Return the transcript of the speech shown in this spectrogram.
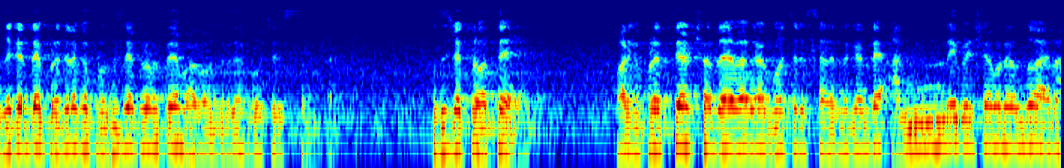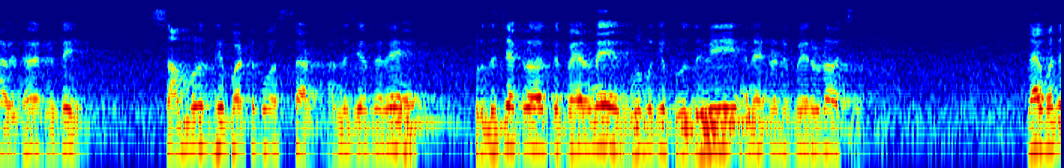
ఎందుకంటే ప్రజలకు పృథు చక్రవర్తే భగవంతుడిగా గోచరిస్తుంటాడు పృథు చక్రవర్తే వారికి ప్రత్యక్ష దైవంగా గోచరిస్తాడు. ఎందుకంటే అన్ని విషయములందు ఆయన ఆ విధమైనటువంటి సమృద్ధి పట్టుకు వస్తాడు. అందుచేతనే పృథు చక్రవర్తి పేరునే భూమికి పృథివీ అనేటువంటి పేరు కూడా వచ్చింది. లేకపోతే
